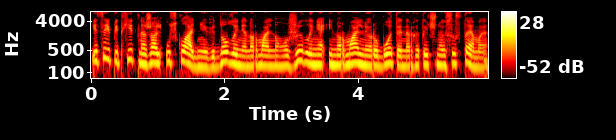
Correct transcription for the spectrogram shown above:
І цей підхід, на жаль, ускладнює відновлення нормального живлення і нормальної роботи енергетичної системи.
